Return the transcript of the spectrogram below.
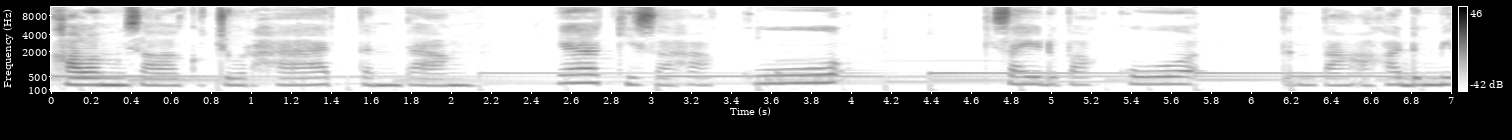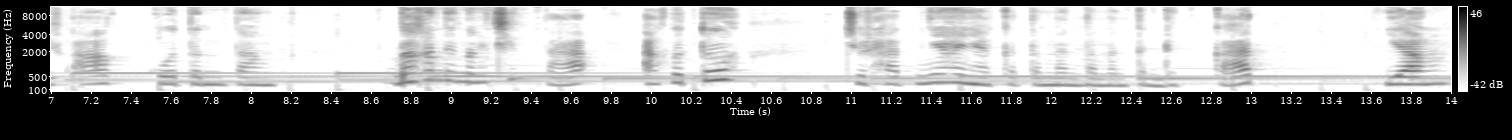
kalau misal aku curhat tentang ya kisah aku, kisah hidup aku, tentang akademik aku, tentang bahkan tentang cinta, aku tuh curhatnya hanya ke teman-teman terdekat yang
